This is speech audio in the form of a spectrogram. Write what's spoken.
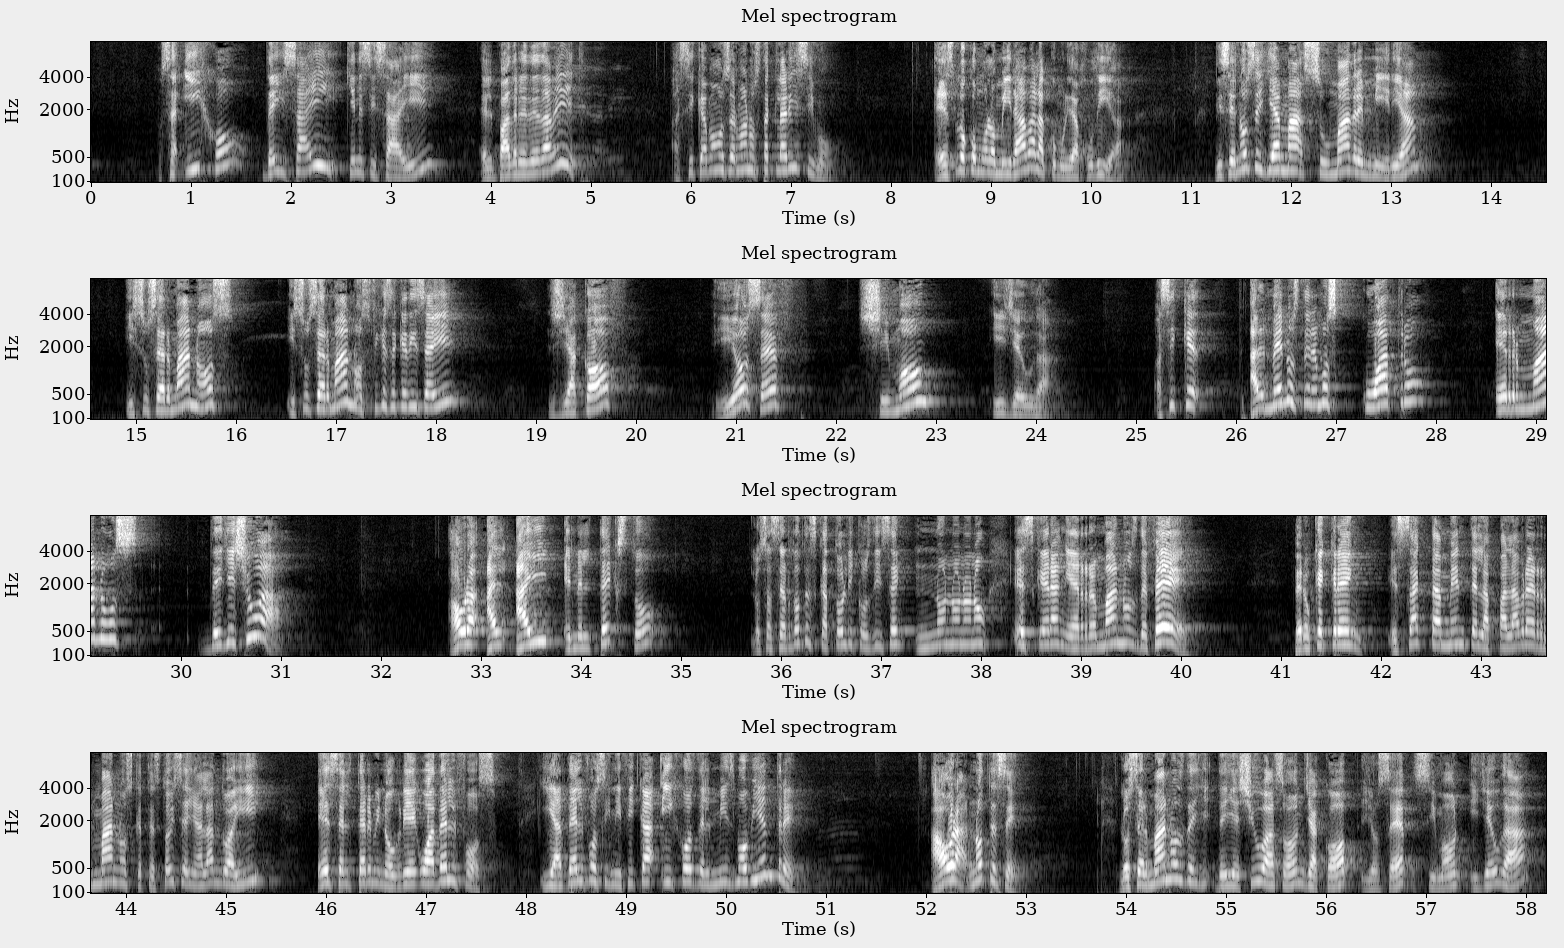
O sea, hijo de Isaí. ¿Quién es Isaí? El padre de David. Así que, vamos hermanos, está clarísimo. Es lo como lo miraba la comunidad judía. Dice, no se llama su madre Miriam y sus hermanos, y sus hermanos, fíjese qué dice ahí, Jacob, Yosef, Shimón y Yehuda. Así que al menos tenemos cuatro hermanos de Yeshua. Ahora, ahí en el texto los sacerdotes católicos dicen, no, no, no, no, es que eran hermanos de fe. Pero ¿qué creen? Exactamente la palabra hermanos que te estoy señalando ahí es el término griego adelfos. Y adelfos significa hijos del mismo vientre. Ahora, nótese, los hermanos de, Yeshua son Jacob, Joseph, Simón y Yehuda.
